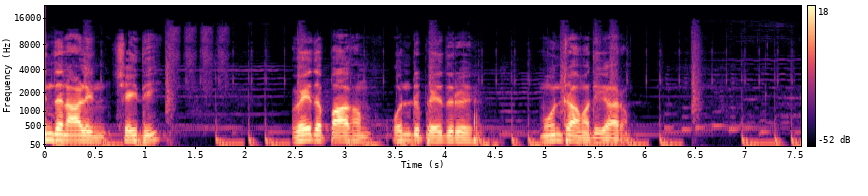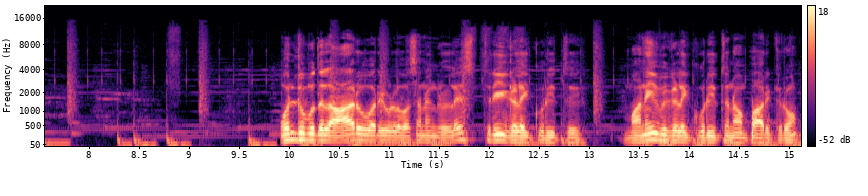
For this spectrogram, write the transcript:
இந்த நாளின் செய்தி வேத பாகம் ஒன்று பேதுரு மூன்றாம் அதிகாரம். ஒன்று முதல் ஆறு வரை உள்ள வசனங்களில் ஸ்திரீகளை குறித்து மனைவிகளை குறித்து நாம் பார்க்கிறோம்.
